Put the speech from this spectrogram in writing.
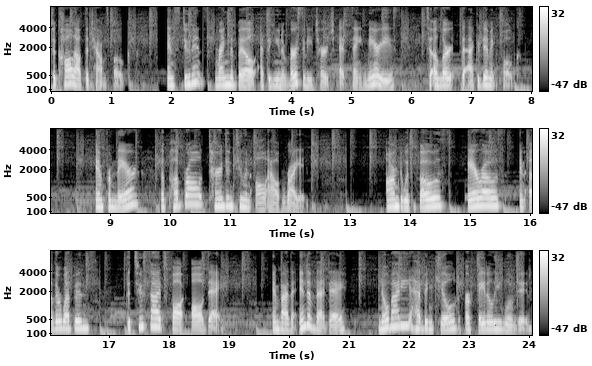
to call out the townsfolk, and students rang the bell at the university church at St. Mary's to alert the academic folk. And from there, the pub brawl turned into an all out riot. Armed with bows, arrows, and other weapons, the two sides fought all day. And by the end of that day, nobody had been killed or fatally wounded.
